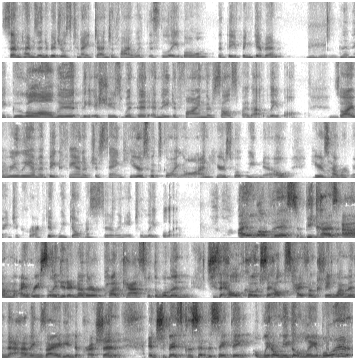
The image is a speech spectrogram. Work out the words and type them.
Sometimes individuals can identify with this label that they've been given, mm-hmm. and then they Google all the, the issues with it and they define themselves by that label. So I mm-hmm. really am a big fan of just saying, here's what's going on, here's what we know, here's how we're going to correct it. We don't necessarily need to label it. I love this because um, I recently did another podcast with a woman. She's a health coach that helps high functioning women that have anxiety and depression. And she basically said the same thing. We don't need to label it.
